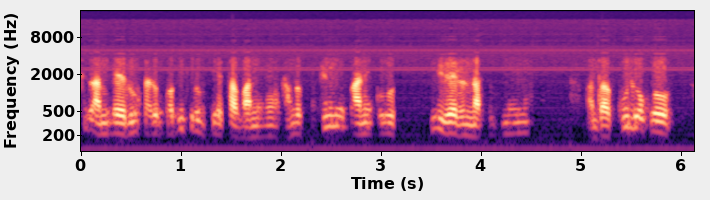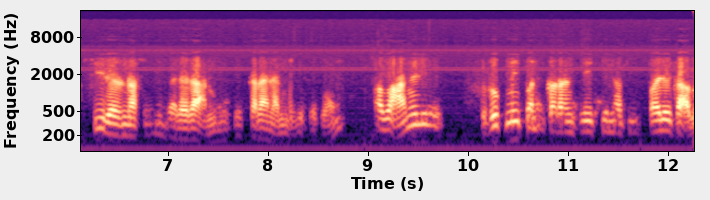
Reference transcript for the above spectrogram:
त्यो हामीले रुखहरू पवित्र के छ भने हाम्रो पिउने पानीको शिरहरू नसुक्ने अन्त कुलोको शिरहरू नसुक्ने गरेर हामीले त्यस कारणले हामीले रोपेको हौँ। अब हामीले रोप्नै पर्ने कारण चाहिँ किनकि पहिले त अब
